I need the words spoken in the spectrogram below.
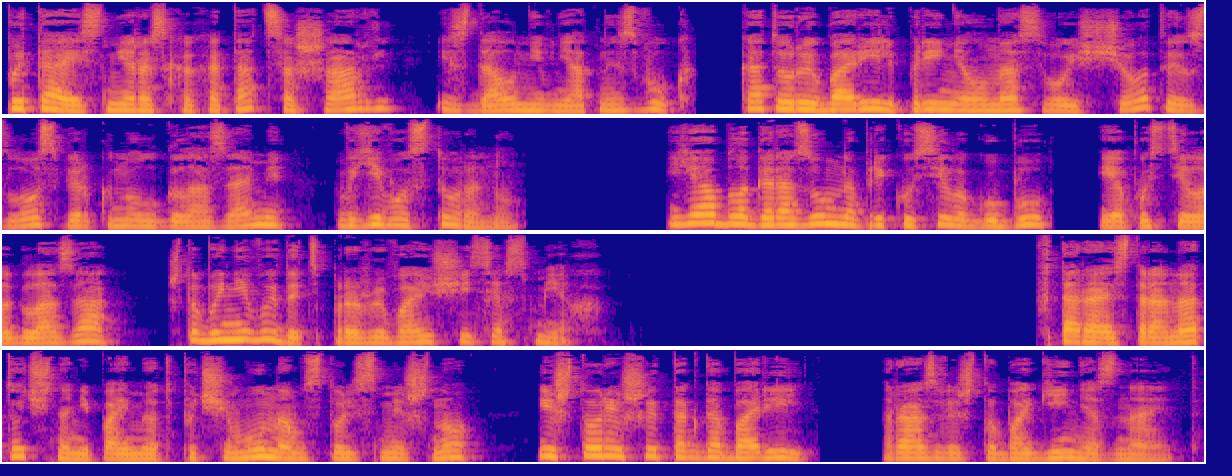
Пытаясь не расхохотаться, Шарль издал невнятный звук, который Бариль принял на свой счет и зло сверкнул глазами в его сторону. Я благоразумно прикусила губу и опустила глаза, чтобы не выдать прорывающийся смех. Вторая сторона точно не поймет, почему нам столь смешно, и что решит тогда Бариль, разве что богиня знает.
